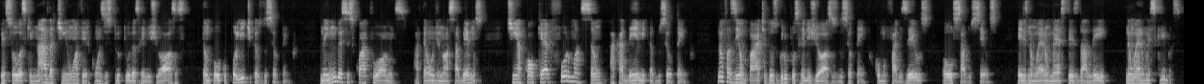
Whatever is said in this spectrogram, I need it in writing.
pessoas que nada tinham a ver com as estruturas religiosas, tampouco políticas do seu tempo. Nenhum desses quatro homens, até onde nós sabemos, tinha qualquer formação acadêmica do seu tempo. Não faziam parte dos grupos religiosos do seu tempo, como fariseus ou saduceus. Eles não eram mestres da lei, não eram escribas.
